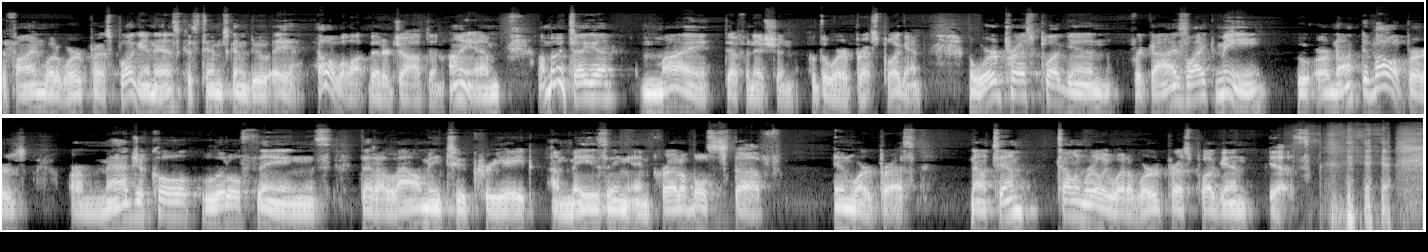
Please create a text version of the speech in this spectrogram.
define what a WordPress plugin is, because Tim's going to do a hell of a lot better job than I am, I'm going to tell you my definition of the WordPress plugin. A WordPress plugin for guys like me who are not developers are magical little things that allow me to create amazing, incredible stuff in WordPress. Now, Tim, tell them really what a WordPress plugin is.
